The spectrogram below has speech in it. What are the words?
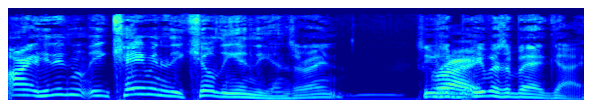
all right, he didn't. He came and he killed the Indians, all right. So he was, a, he was a bad guy.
